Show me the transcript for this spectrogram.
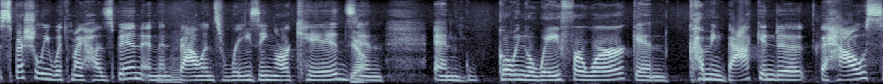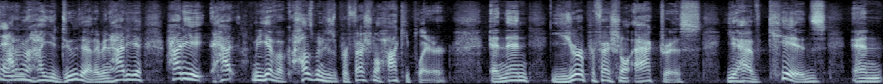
especially with my husband and then mm-hmm. balance raising our kids Yeah. and and going away for work and coming back into the house and I don't know how you do that. I mean, how do you, how do you, how, I mean, you have a husband who's a professional hockey player, and then you're a professional actress, you have kids, and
